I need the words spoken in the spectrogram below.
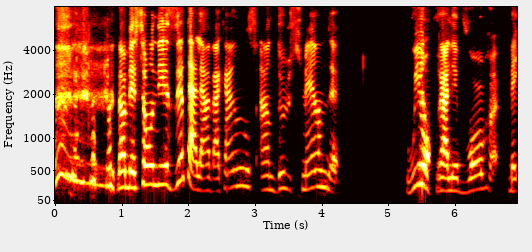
non, mais si on hésite à aller en vacances en deux semaines, oui, on pourrait aller voir, mais euh, ben,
